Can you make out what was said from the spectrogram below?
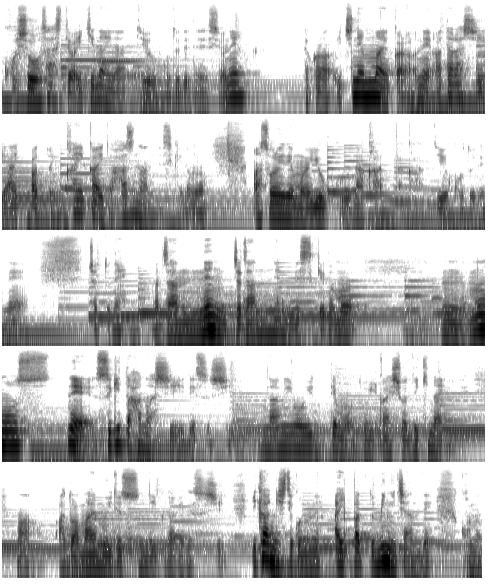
故障させてはいけないなっていうことでですよね。だから1年前からね、新しい iPad に買い替えたはずなんですけども、まあ、それでもよくなかったかっていうことでね、ちょっとね、まあ、残念じゃ残念ですけども、うん、もうね、過ぎた話ですし、何を言っても取り返しはできないので、まあ、あとは前向いて進んでいくだけですし、いかにしてこのね、iPad mini ちゃんで、この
